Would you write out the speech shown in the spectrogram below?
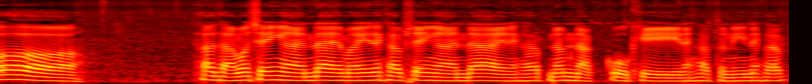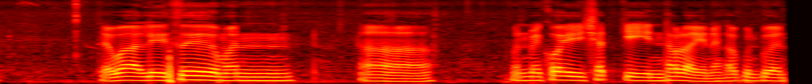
ก็ถ้าถามว่าใช้งานได้ไหมนะครับ ใช้งานได้นะครับ น้ำหนักโอเคนะครับตัวนี้นะครับ แต่ว่าเลเซอร์มันอ่า มันไม่ค่อยชัดเจนเท่าไหร่นะครับเพื่อน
